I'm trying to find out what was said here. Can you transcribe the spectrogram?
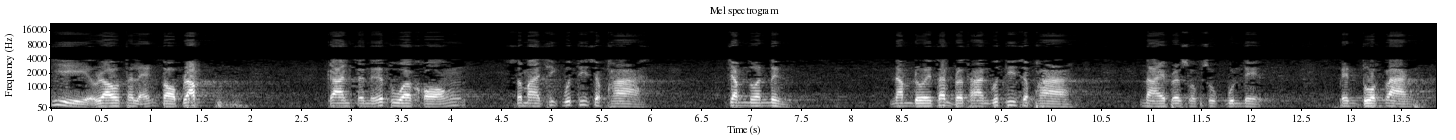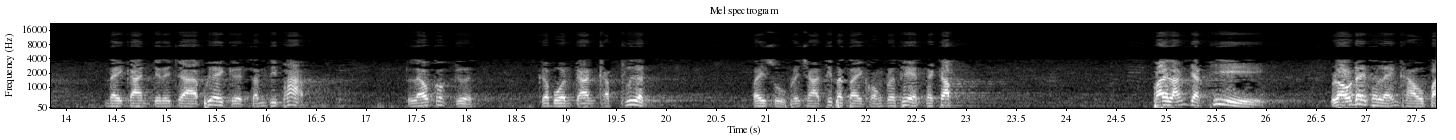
ที่เราแถลงตอบรับ การเสนอตัวของสมาชิกวุฒิสภาจำนวนหนึ่ง นำโดยท่านประธานวุฒิสภา นายประสบสุขบุญเดชเป็นตัวกลางในการเจรจาเพื่อให้เกิดสันติภาพ แล้วก็เกิดกระบวนการขับเคลื่อนไปสู่ประชาธิปไตยของประเทศนะครับ ภายหลังจากที่เราได้แถลงข่าวไป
